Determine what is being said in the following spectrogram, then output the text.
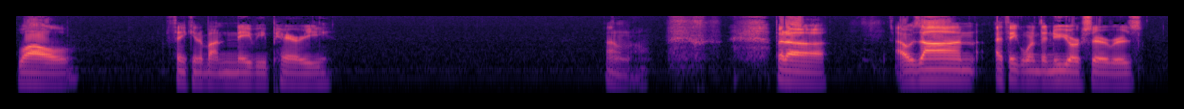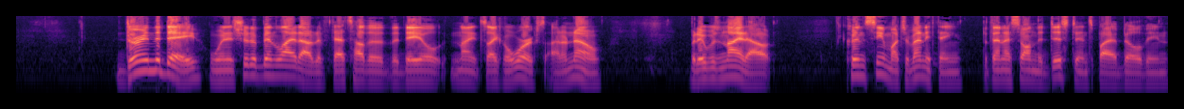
while thinking about Navy Perry. I don't know. but uh I was on, I think, one of the New York servers during the day when it should have been light out. If that's how the the day night cycle works, I don't know. But it was night out. Couldn't see much of anything. But then I saw in the distance by a building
